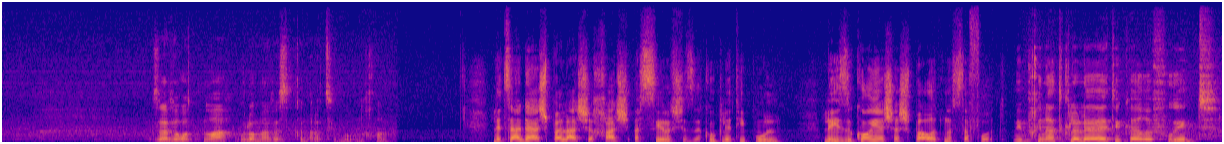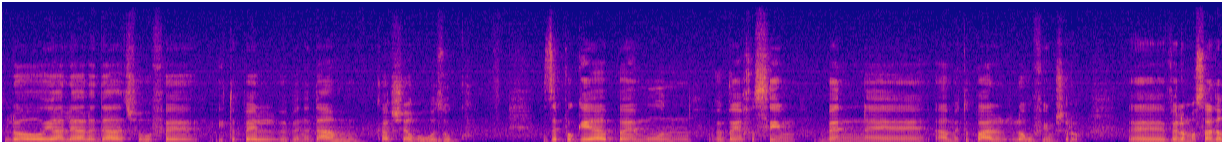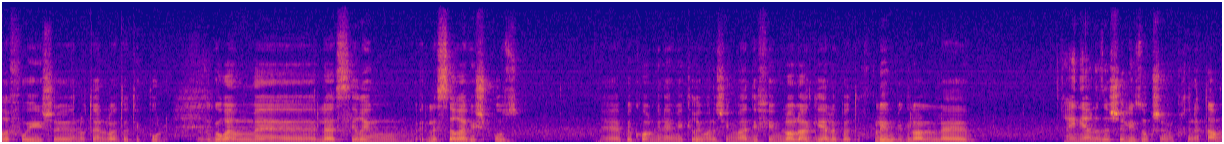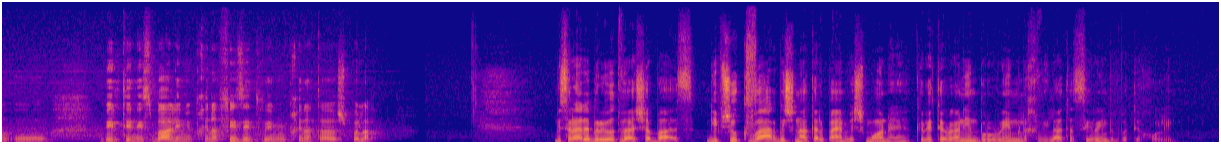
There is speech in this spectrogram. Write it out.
זה עבירות תנועה, הוא לא מהווה סכנה לציבור, נכון? לצד ההשפלה שחש אסיר שזקוק לטיפול, לאיזוקו יש השפעות נוספות. מבחינת כללי האתיקה הרפואית, לא יעלה על הדעת שרופא יטפל בבן אדם כאשר הוא אזוק. זה פוגע באמון וביחסים בין uh, המטופל לרופאים שלו uh, ולמוסד הרפואי שנותן לו את הטיפול. זה גורם uh, לאסירים לסרב אשפוז. אה, בכל מיני מקרים אנשים מעדיפים לא להגיע לבית החולים בגלל אה, העניין הזה של איזוק שמבחינתם הוא בלתי נסבל, אם מבחינה פיזית ואם מבחינת ההשפלה. משרד הבריאות והשב"ס גיבשו כבר בשנת 2008 קריטריונים ברורים לכבילת אסירים בבתי חולים.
